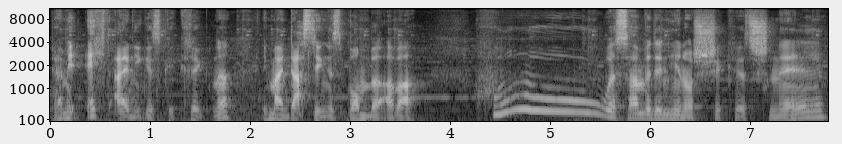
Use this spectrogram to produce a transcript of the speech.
Wir haben hier echt einiges gekriegt, ne? Ich meine, das Ding ist Bombe, aber... Huh, was haben wir denn hier noch Schickes? Schnell.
